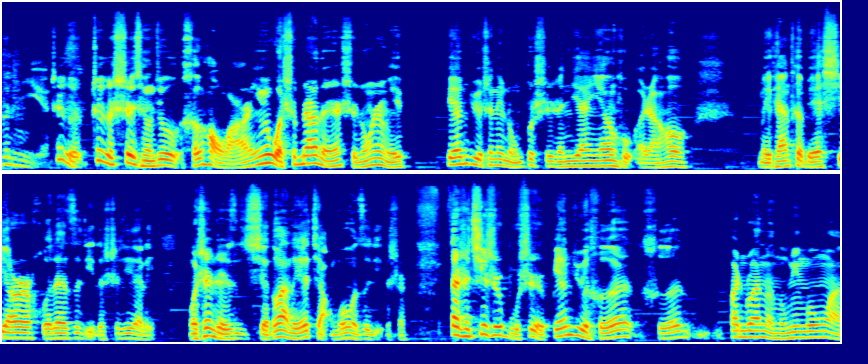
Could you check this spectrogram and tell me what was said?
问你，这个这个事情就很好玩儿，因为我身边的人始终认为编剧是那种不食人间烟火，然后每天特别仙儿，活在自己的世界里。我甚至写段子也讲过我自己的事儿，但是其实不是，编剧和和搬砖的农民工啊，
